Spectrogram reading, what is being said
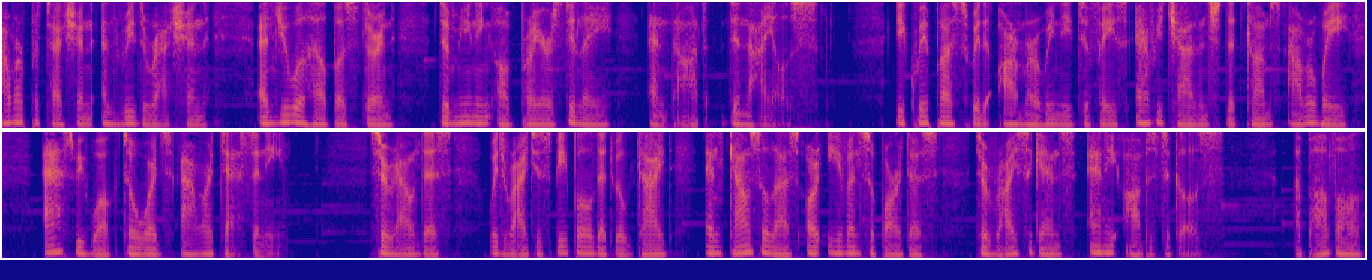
our protection and redirection, and you will help us learn the meaning of prayer's delay and not denials. Equip us with the armor we need to face every challenge that comes our way as we walk towards our destiny. Surround us with righteous people that will guide and counsel us or even support us to rise against any obstacles. Above all,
